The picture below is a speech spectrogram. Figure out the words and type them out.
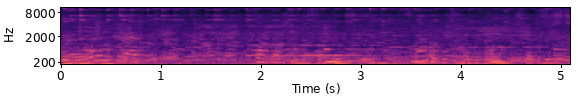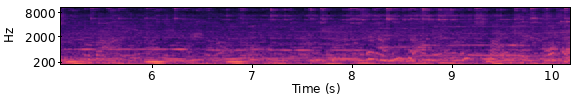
Retro. Zapraszam serdecznie. Stanowisko numer 42. Ceramika artystyczna, użytkowa,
